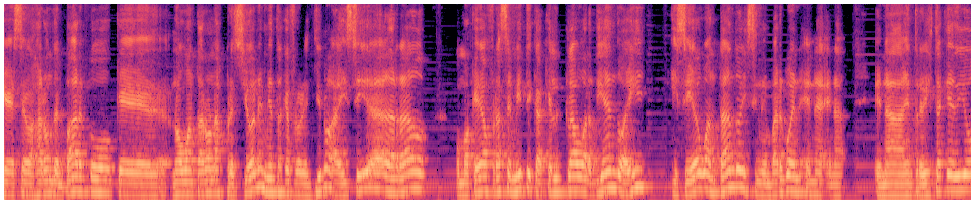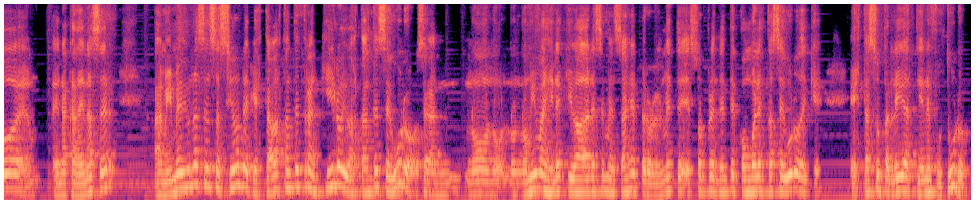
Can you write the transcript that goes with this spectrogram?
que se bajaron del barco, que no aguantaron las presiones, mientras que Florentino ahí sigue agarrado, como aquella frase mítica, aquel clavo ardiendo ahí, y sigue aguantando, y sin embargo en, en, en, la, en la, entrevista que dio en, la cadena SER, a mí me dio una sensación de que está bastante tranquilo y bastante seguro, o sea, no, no, no, no me imaginé que iba a dar ese mensaje, pero realmente es sorprendente cómo él está seguro de que esta Superliga tiene futuro.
